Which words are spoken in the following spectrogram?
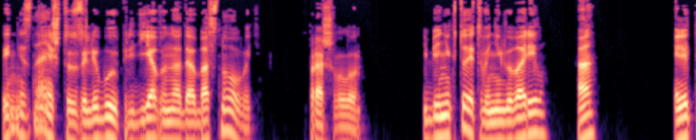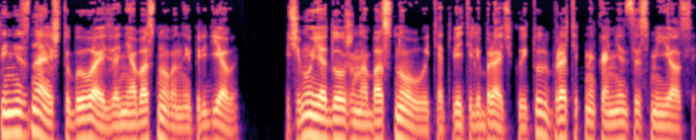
«Ты не знаешь, что за любую предъяву надо обосновывать?» — спрашивал он. «Тебе никто этого не говорил, а? Или ты не знаешь, что бывает за необоснованные предъявы?» «Почему я должен обосновывать?» — ответили братику, и тут братик наконец засмеялся.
